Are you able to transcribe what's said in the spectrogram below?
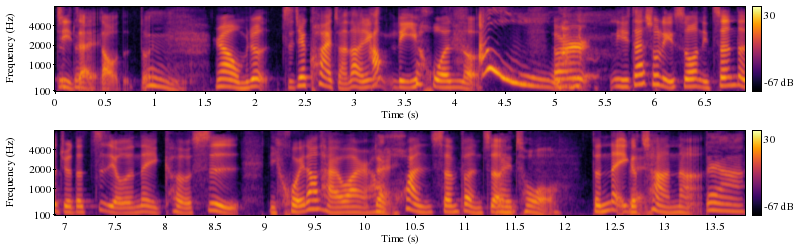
记载到的，对。然后我们就直接快转到已经离婚了。而你在书里说，你真的觉得自由的那一刻，是你回到台湾，然后换身份证，没错的那一个刹那。对啊，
